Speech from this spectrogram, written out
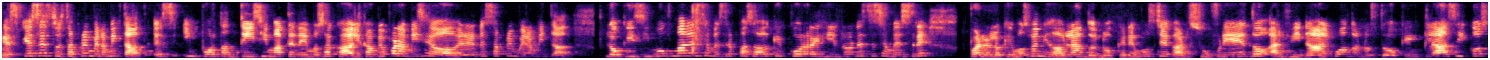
Es que es esto, esta primera mitad es importantísima. Tenemos acá el cambio para mí se va a ver en esta primera mitad. Lo que hicimos mal el semestre pasado hay que corregirlo en este semestre para lo que hemos venido hablando. No queremos llegar sufriendo al final cuando nos toquen clásicos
